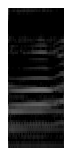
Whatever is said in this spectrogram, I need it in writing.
heart.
